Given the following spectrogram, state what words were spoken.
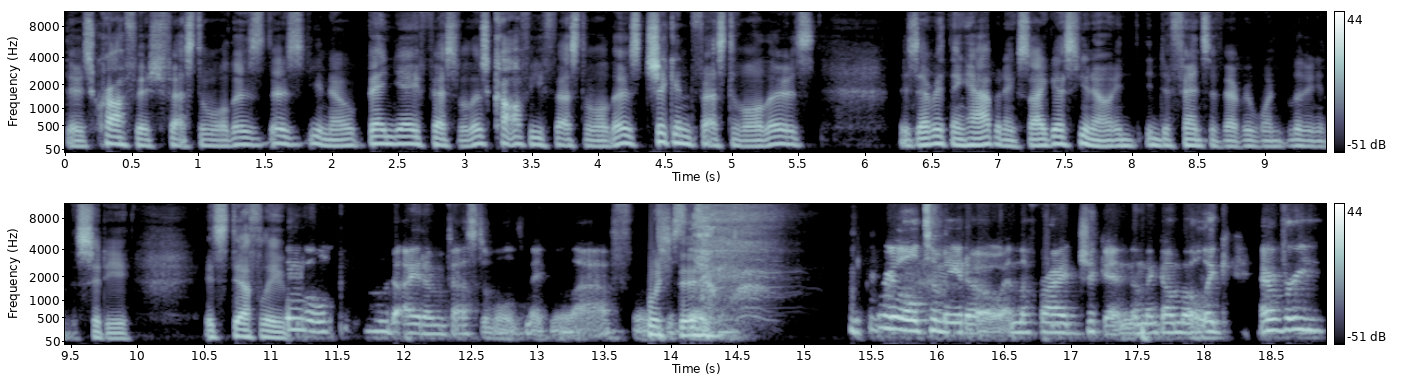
There's crawfish festival there's there's you know beignet festival there's coffee festival there's chicken festival there's there's everything happening. So i guess you know in, in defense of everyone living in the city it's definitely single food item festivals make me laugh which real tomato and the fried chicken and the gumbo like every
